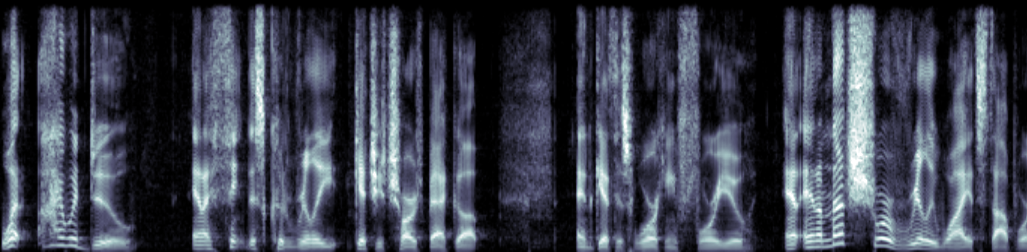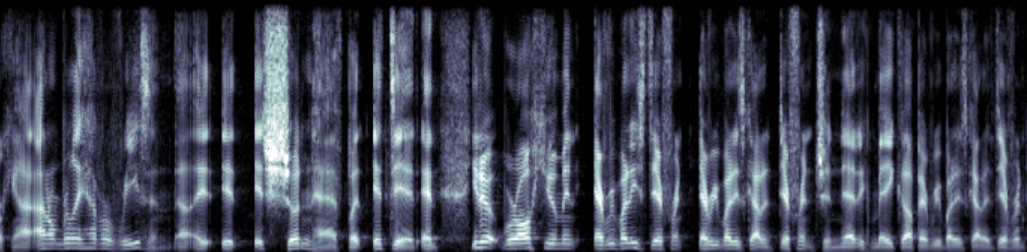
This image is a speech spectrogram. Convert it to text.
What I would do, and I think this could really get you charged back up and get this working for you, and, and I'm not sure really why it stopped working. I, I don't really have a reason. Uh, it, it, it shouldn't have, but it did. And, you know, we're all human. Everybody's different. Everybody's got a different genetic makeup. Everybody's got a different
